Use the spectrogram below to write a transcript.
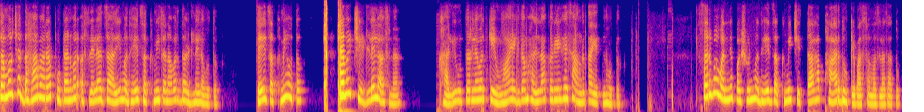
समोरच्या दहा बारा फुटांवर असलेल्या जाळीमध्ये जखमी जनावर दडलेलं होतं. ते जखमी होतं. त्यामुळे चिडलेलं असणार. खाली उतरल्यावर केव्हा एकदम हल्ला करील हे सांगता येत नव्हतं. सर्व वन्य पशूंमध्ये जखमी चित्ता हा फार धोकेबाज समजला जातो.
